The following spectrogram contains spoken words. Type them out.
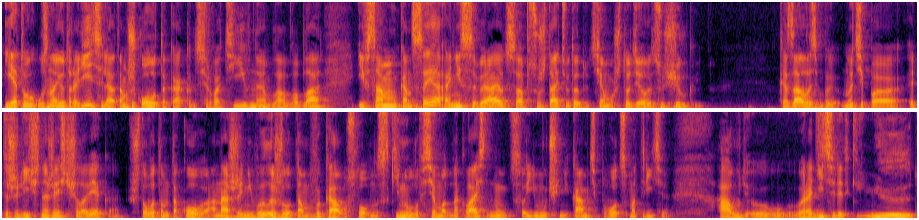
и это узнают родители, а там школа такая консервативная, бла-бла-бла. И в самом конце они собираются обсуждать вот эту тему, что делать с училкой. Казалось бы, ну типа, это же личная жизнь человека. Что в этом такого? Она же не выложила там ВК условно, скинула всем одноклассникам, ну, своим ученикам, типа, вот смотрите. А у, у, родители такие, нет,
